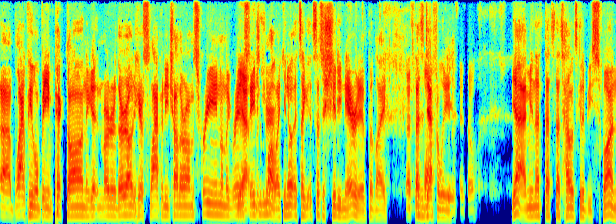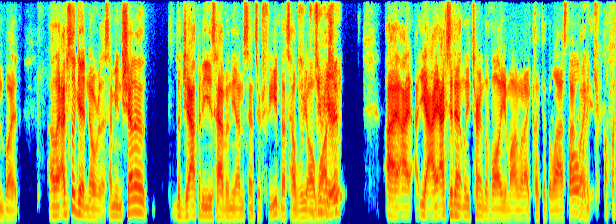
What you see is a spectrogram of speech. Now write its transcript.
uh, black people being picked on and getting murdered. They're out here slapping each other on screen on the greatest Yeah, stage of them all. Like you know, it's like it's such a shitty narrative, but like that's That's Fox definitely- it, yeah, I mean that that's that's how it's going to be spun. But I like, I'm still getting over this. I mean, shout out the Japanese having the uncensored feed. That's how we all Did you watched hear it. I, I, yeah, I accidentally turned the volume on when I clicked it the last time. Oh Like, my god!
